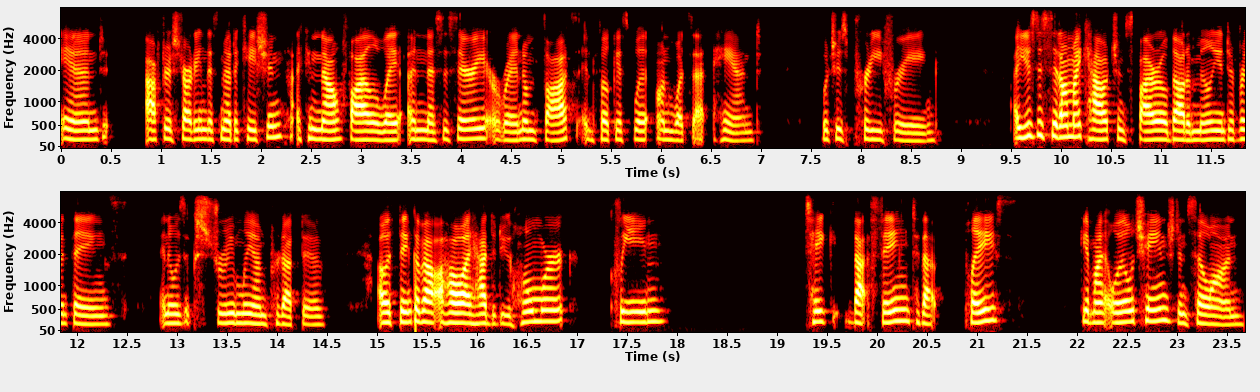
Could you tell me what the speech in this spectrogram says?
and after starting this medication, I can now file away unnecessary or random thoughts and focus on what's at hand, which is pretty freeing. I used to sit on my couch and spiral about a million different things, and it was extremely unproductive. I would think about how I had to do homework, clean, take that thing to that place, get my oil changed, and so on.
